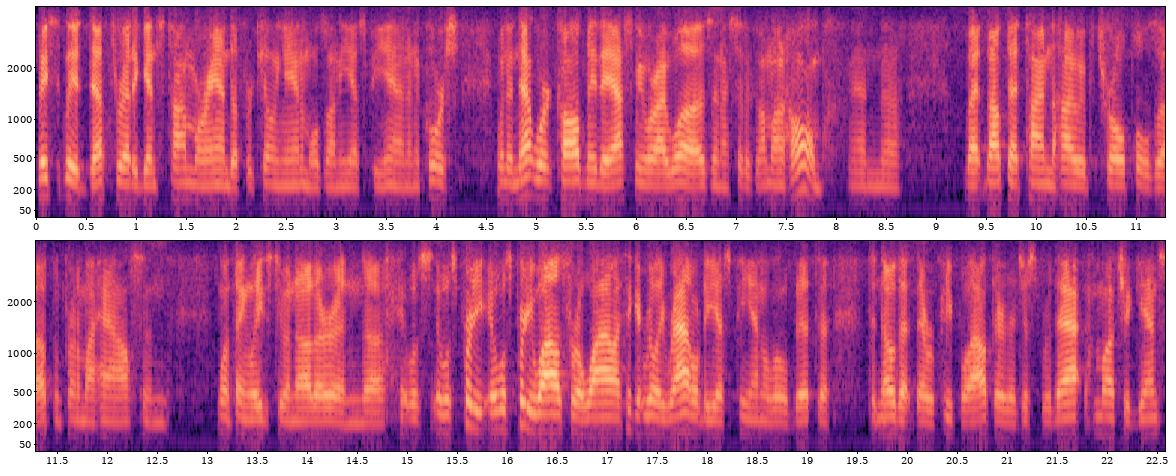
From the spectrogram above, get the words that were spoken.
basically a death threat against Tom Miranda for killing animals on ESPN. And of course, when the network called me, they asked me where I was, and I said I'm on home. And uh, but about that time, the highway patrol pulls up in front of my house, and one thing leads to another, and uh, it was it was pretty it was pretty wild for a while. I think it really rattled ESPN a little bit to to know that there were people out there that just were that much against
